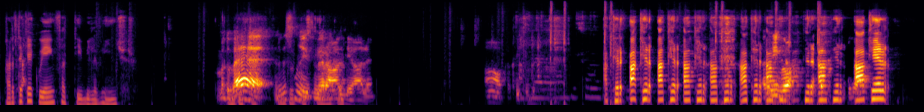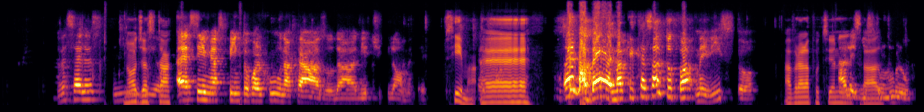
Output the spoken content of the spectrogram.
A parte che qui è infattibile vincere. Ma Con dov'è? Dove con sono gli smeraldi, Ale? Ah, ho capito. Hacker, hacker, hacker, hacker, hacker, hacker, hacker, Arrivo. hacker, hacker, hacker. Dove sei? Dove sei? No, già stacco. Eh sì, mi ha spinto qualcuno a caso da 10 km. Sì, ma eh, Eh vabbè, ma che, che salto fa? Mai visto? avrà la pozione Ah, del l'hai visto salto. un blu.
